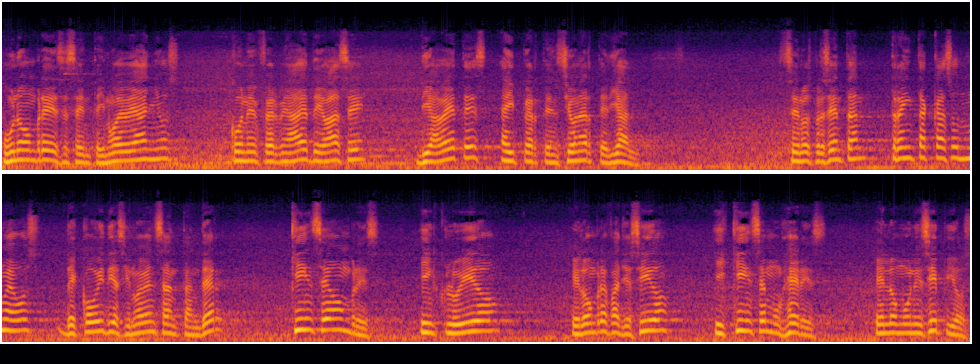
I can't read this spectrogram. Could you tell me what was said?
Un hombre de 69 años con enfermedades de base, diabetes e hipertensión arterial. Se nos presentan 30 casos nuevos de COVID-19 en Santander, 15 hombres, incluido el hombre fallecido, y 15 mujeres en los municipios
